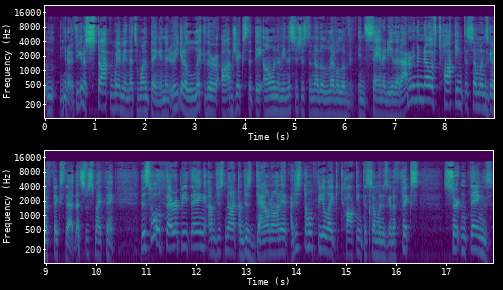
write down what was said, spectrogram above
you know, if you're going to stalk women, that's one thing, and then you're going to lick their objects that they own. I mean, this is just another level of insanity that I don't even know if talking to someone's going to fix that. That's just my thing. This whole therapy thing, I'm just not, I'm just down on it. I just don't feel like talking to someone is going to fix certain things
